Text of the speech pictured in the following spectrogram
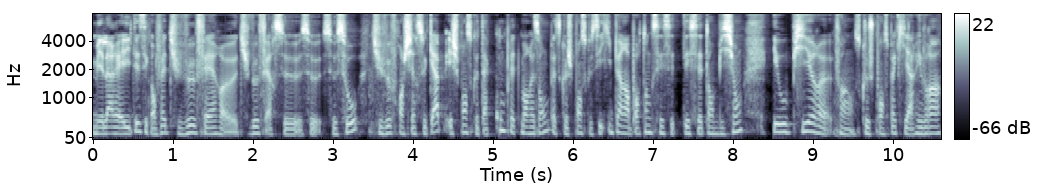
Mais la réalité, c'est qu'en fait, tu veux faire, euh, tu veux faire ce, saut, tu veux franchir ce cap. Et je pense que tu as complètement raison parce que je pense que c'est hyper important que c'est cette, cette ambition. Et au pire, enfin, ce que je pense pas qu'il arrivera,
